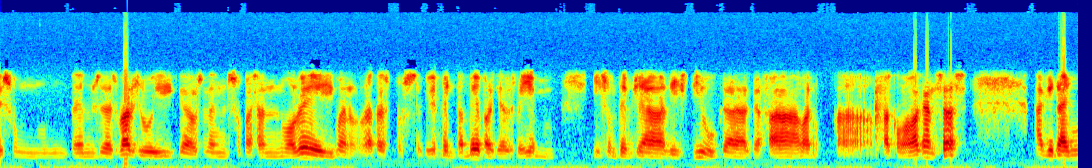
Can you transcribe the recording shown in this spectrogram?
és un temps d'esbarjo i que els nens s'ho passen molt bé i bueno, nosaltres pues, evidentment també perquè els veiem i són temps ja d'estiu que, que fa, bueno, fa, fa com a vacances. Aquest any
